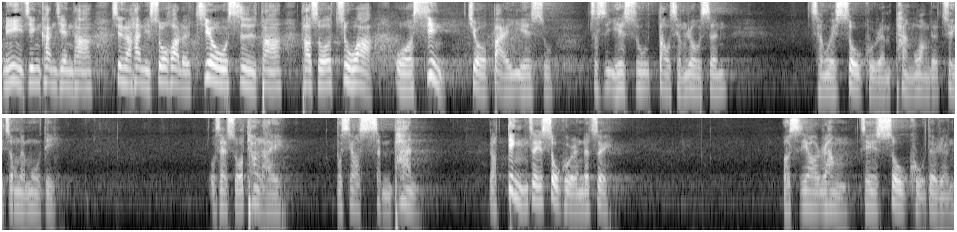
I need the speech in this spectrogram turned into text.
你已经看见他，现在和你说话的就是他。”他说：“主啊，我信，就拜耶稣。”这是耶稣道成肉身，成为受苦人盼望的最终的目的。我在说，他来不是要审判，要定这些受苦人的罪。而是要让这些受苦的人，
